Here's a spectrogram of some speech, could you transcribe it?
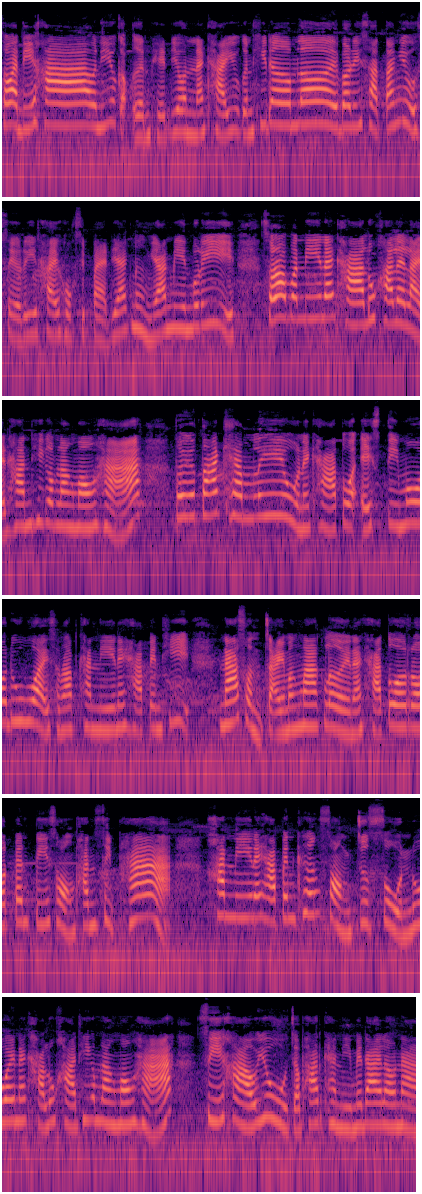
สวัสดีค่ะ วันนี้อยู่กับเอิญเพชรยนต์นะคะ อยู่กันที่เดิมเลย บริษัทตั้งอยู่เสรีไทย 68 แยก 1 ย่านมีนบุรีสำหรับวันนี้นะคะ ลูกค้าหลาย ๆ ท่านที่กำลังมองหา Toyota Camry นะคะ ตัว Extremo ด้วยสำหรับคันนี้นะคะ เป็นที่น่าสนใจมาก ๆ เลยนะคะ ตัวรถเป็นปี 2015 คันนี้นะคะ เป็นเครื่อง 2.0 ด้วยนะคะ ลูกค้าที่กำลังมองหาสีขาวอยู่จะพลาดคันนี้ไม่ได้แล้วนะ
